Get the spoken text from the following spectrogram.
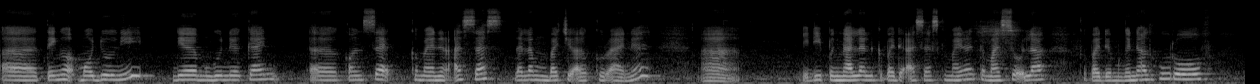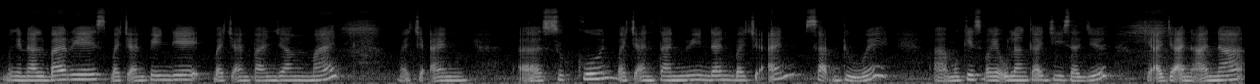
uh, tengok modul ni dia menggunakan uh, konsep kemahiran asas dalam membaca al-Quran eh. Ha. Jadi pengenalan kepada asas kemahiran termasuklah kepada mengenal huruf, mengenal baris, bacaan pendek, bacaan panjang mad, bacaan uh, sukun, bacaan tanwin dan bacaan sabdu eh. Uh, mungkin sebagai ulang kaji saja. Okay, ajak anak-anak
